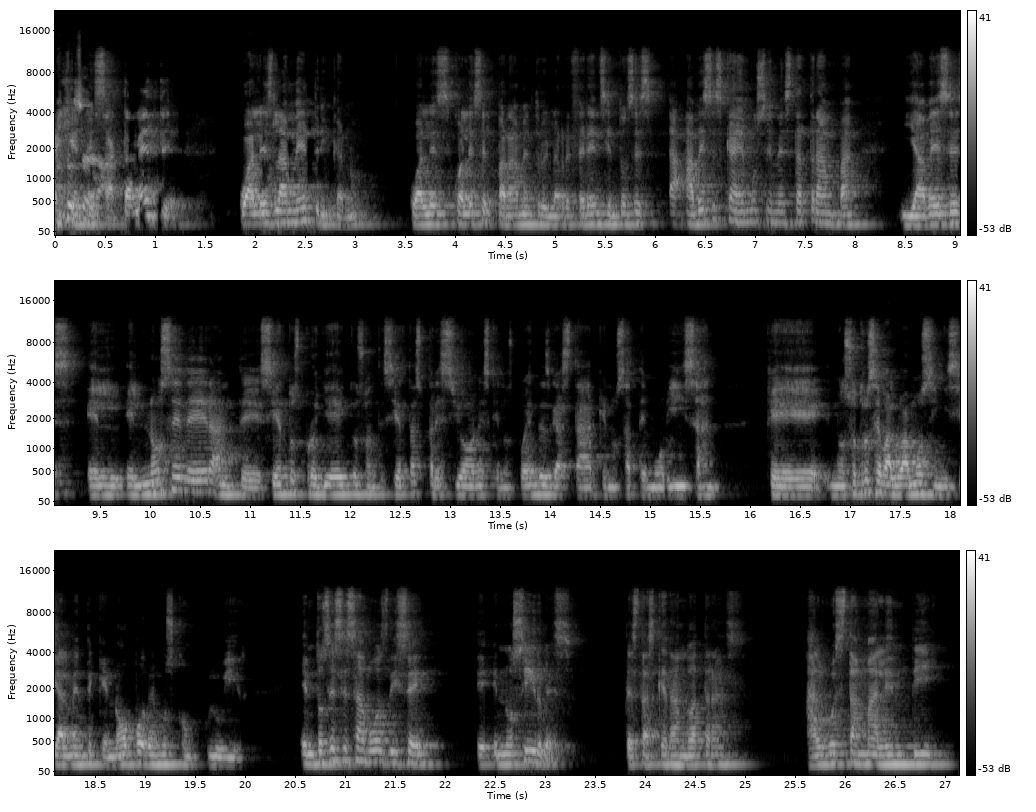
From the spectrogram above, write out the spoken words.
hay gente, exactamente. ¿Cuál es la métrica, no? ¿Cuál es, ¿Cuál es el parámetro y la referencia? Entonces, a veces caemos en esta trampa y a veces el, no ceder ante ciertos proyectos o ante ciertas presiones que nos pueden desgastar, que nos atemorizan, que nosotros evaluamos inicialmente que no podemos concluir. Entonces esa voz dice, eh, no sirves, te estás quedando atrás, algo está mal en ti,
